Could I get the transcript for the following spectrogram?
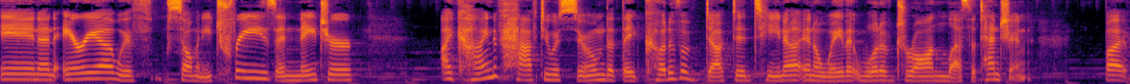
In an area with so many trees and nature, I kind of have to assume that they could have abducted Tina in a way that would have drawn less attention. But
